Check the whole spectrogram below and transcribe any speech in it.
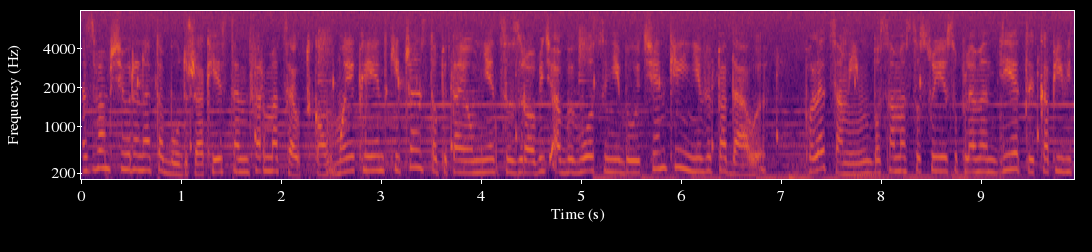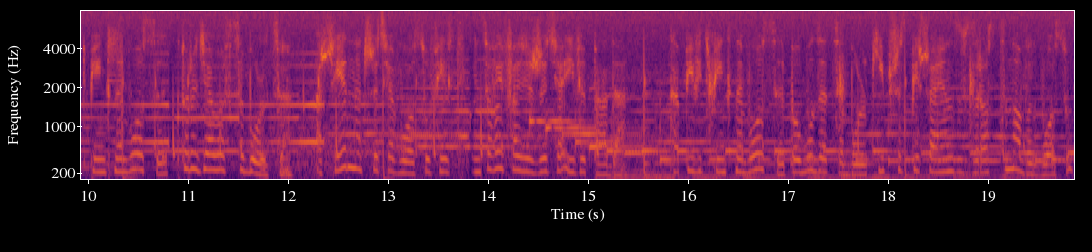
Nazywam się Renata Budrzak, jestem farmaceutką. Moje klientki często pytają mnie, co zrobić, aby włosy nie były cienkie i nie wypadały. Polecam im, bo sama stosuję suplement diety Capivit Piękne Włosy, który działa w cebulce. Aż jedna trzecia włosów jest w końcowej fazie życia i wypada. Capivit Piękne Włosy pobudza cebulki, przyspieszając wzrost nowych włosów.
